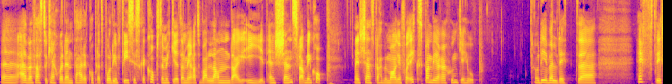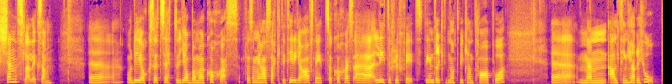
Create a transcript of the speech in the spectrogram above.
Eh, även fast du kanske inte hade kopplat på din fysiska kropp så mycket, utan mer att du bara landar i en känsla av din kropp. En känsla av hur magen får expandera, sjunka ihop. Och det är väldigt eh, häftig känsla liksom. Eh, och det är också ett sätt att jobba med korsas. För som jag har sagt i tidigare avsnitt så korsas är lite fluffigt. Det är inte riktigt något vi kan ta på. Eh, men allting hör ihop.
